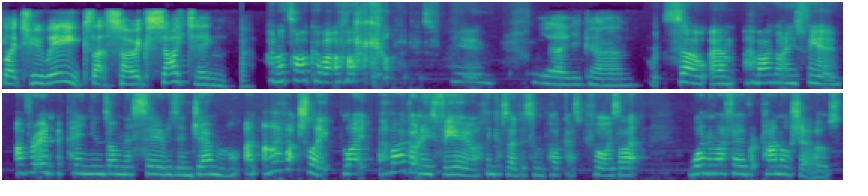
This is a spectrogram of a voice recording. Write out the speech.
It's like two weeks. That's so exciting. Can I talk about Have I Got News for You? Yeah, you can. So, um, have I got news for you? I've written opinions on this series in general, and I've actually like, have I got news for you? I think I've said this on the podcast before. Is like one of my favourite panel shows,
